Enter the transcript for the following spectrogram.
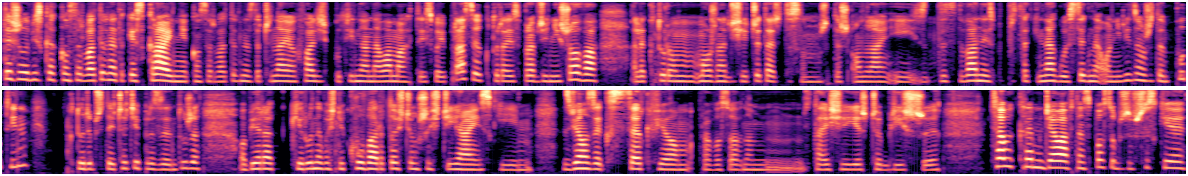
te środowiska konserwatywne, takie skrajnie konserwatywne, zaczynają chwalić Putina na łamach tej swojej prasy, która jest wprawdzie niszowa, ale którą można dzisiaj czytać, to są też online i zdecydowany jest po prostu taki nagły sygnał. Oni widzą, że ten Putin który przy tej trzeciej prezydenturze obiera kierunek właśnie ku wartościom chrześcijańskim. Związek z cerkwią prawosławną staje się jeszcze bliższy. Cały Kreml działa w ten sposób, że wszystkie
